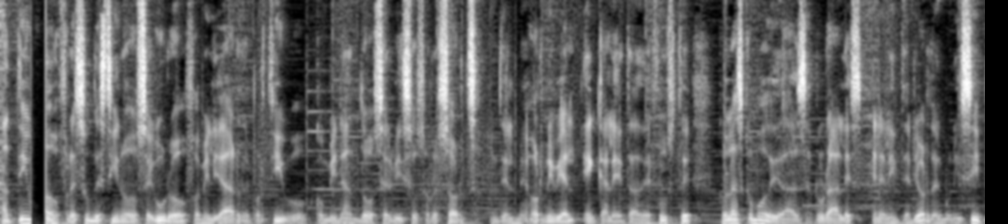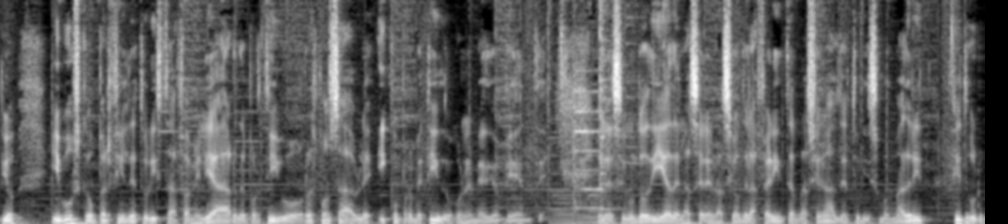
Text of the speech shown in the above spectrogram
Antiguo ofrece un destino seguro, familiar, deportivo, combinando servicios resorts del mejor nivel en Caleta de Fuste con las comodidades rurales en el interior del municipio y busca un perfil de turista familiar, deportivo, responsable y comprometido con el medio ambiente. En el segundo día de la celebración de la Feria Internacional de Turismo en Madrid, FITUR,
